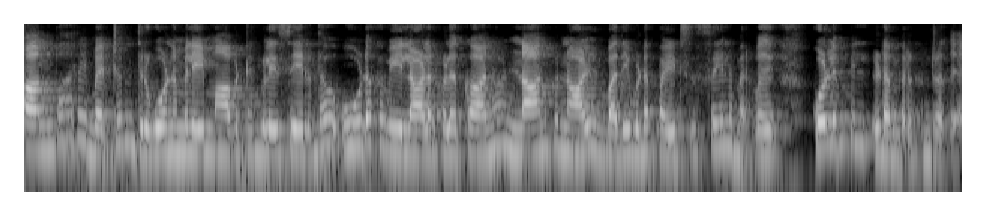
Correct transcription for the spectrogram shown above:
அம்பாறை மற்றும் திருகோணமலை மாவட்டங்களைச் சேர்ந்த ஊடகவியலாளர்களுக்கான நான்கு நாள் பதிவிட பயிற்சி செயலமர்வு கொழும்பில் இடம்பெறுகின்றது.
